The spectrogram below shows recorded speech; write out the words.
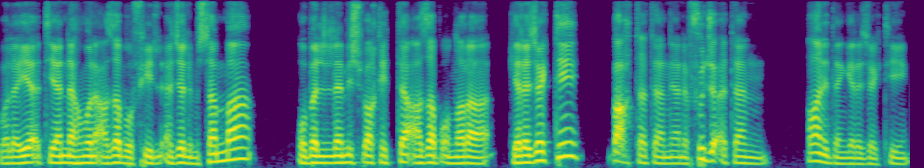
Ve le ye'tiyennehumul azabu fil ecel müsemma. O belirlenmiş vakitte azap onlara gelecekti. Bahteten yani fucaeten aniden gelecekti.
